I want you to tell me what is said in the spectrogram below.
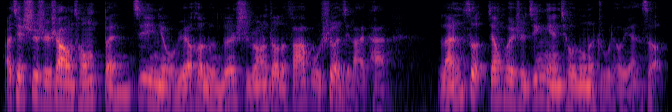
而且事实上，从本季纽约和伦敦时装周的发布设计来看，蓝色将会是今年秋冬的主流颜色。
